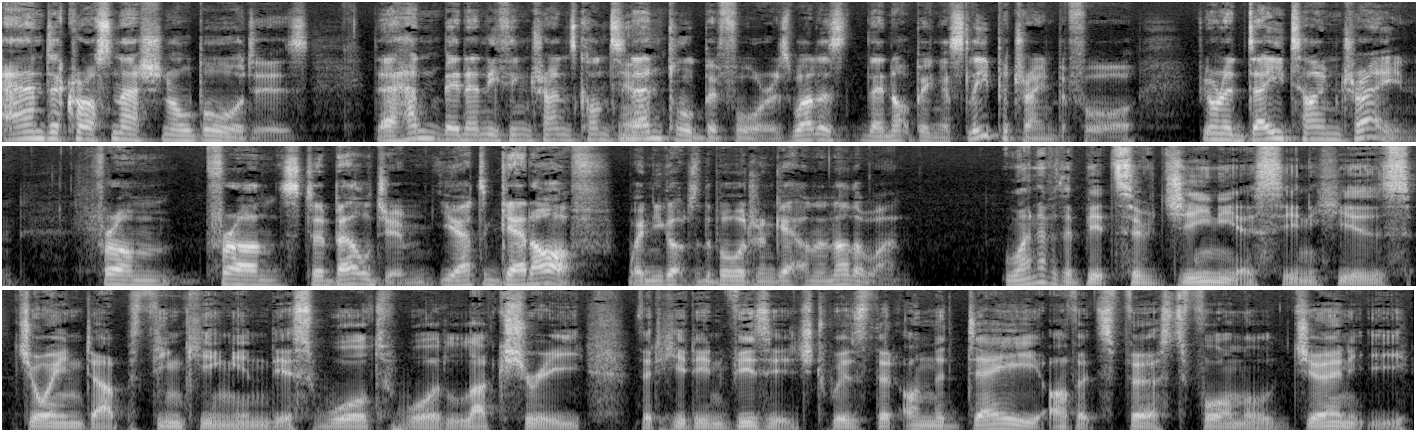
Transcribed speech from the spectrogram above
and across national borders. There hadn't been anything transcontinental before, as well as there not being a sleeper train before. If you're on a daytime train from France to Belgium, you had to get off when you got to the border and get on another one. One of the bits of genius in his joined up thinking in this wall to wall luxury that he'd envisaged was that on the day of its first formal journey,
